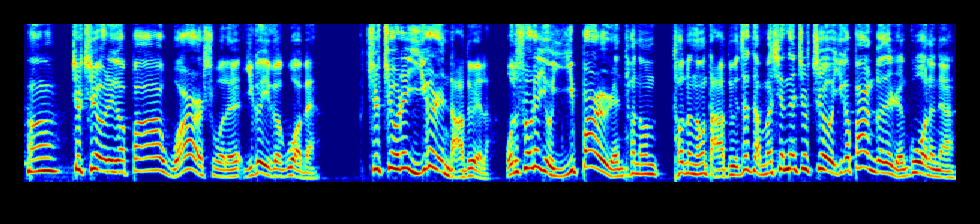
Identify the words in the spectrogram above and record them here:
啊，就只有这个八五二说的一个一个过呗，就只有这一个人答对了。我都说了，有一半人他能他都能答对，这怎么现在就只有一个半个的人过了呢？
